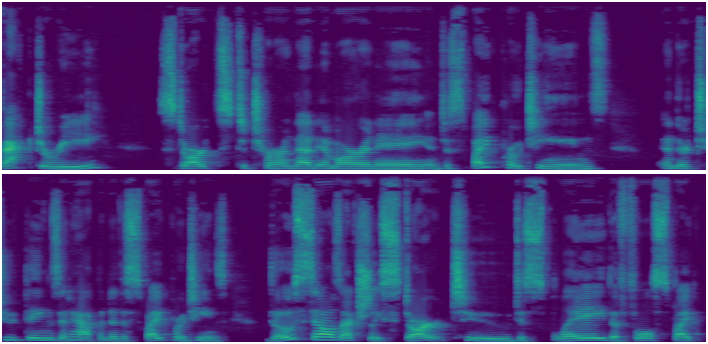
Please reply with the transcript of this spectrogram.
factory starts to turn that mRNA into spike proteins. And there are two things that happen to the spike proteins. Those cells actually start to display the full spike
